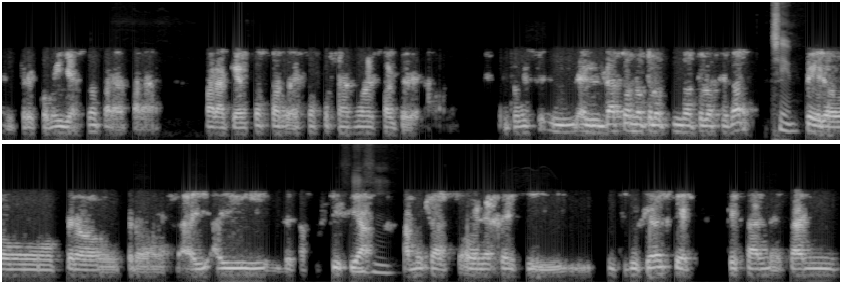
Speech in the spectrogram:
entre comillas, ¿no? para, para, para que a estas, estas personas no les falte de nada. Entonces, el dato no te lo, no te lo sé dar, pero, pero, pero hay, hay de esa justicia a muchas ONGs y instituciones que, que están, están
